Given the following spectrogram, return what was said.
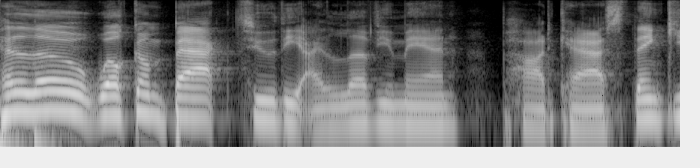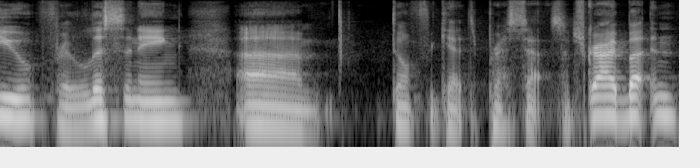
Hello, welcome back to the I Love You Man podcast. Thank you for listening. Um, don't forget to press that subscribe button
